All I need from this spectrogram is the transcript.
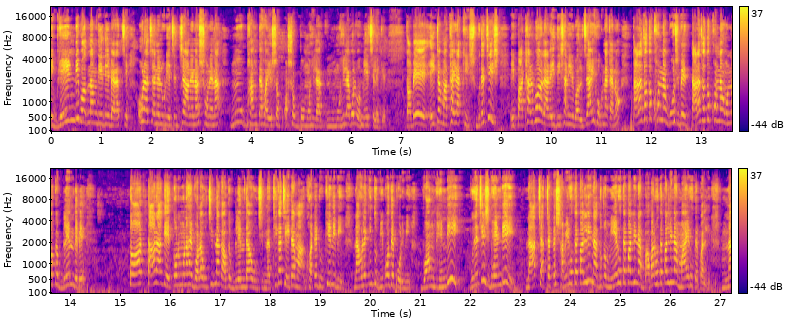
এই ভেন্ডি বদনাম দিয়ে দিয়ে বেড়াচ্ছে, ওরা চ্যানেল উড়িয়েছে, জানে না, শোনে না, মুখ ভাঙতে হয় এসব অসভ্য মহিলা মহিলা বলব, মেয়ে ছেলেকে। তবে এইটা মাথায় রাখিস, বুঝেছিস? এই পাঠার বল আর এই দিশানির বল, যাই হোক না কেন, তারা যতক্ষণ না বসবে, তারা যতক্ষণ না অন্যকে ব্লেম দেবে তোর, তার আগে তোর মনে হয় বলা উচিত না, কাউকে ব্লেম দেওয়া উচিত না। ঠিক আছে, এটা ঘটে ঢুকিয়ে নিবি না হলে কিন্তু বিপদে পড়বি। বং, ভেন্ডি, বুঝেছিস? ভেন্ডি, না চার চারটে স্বামীর হতে পারলি, না দুটো মেয়ের হতে পারলি, না বাবার হতে পারলি, না মায়ের হতে পারলি, না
